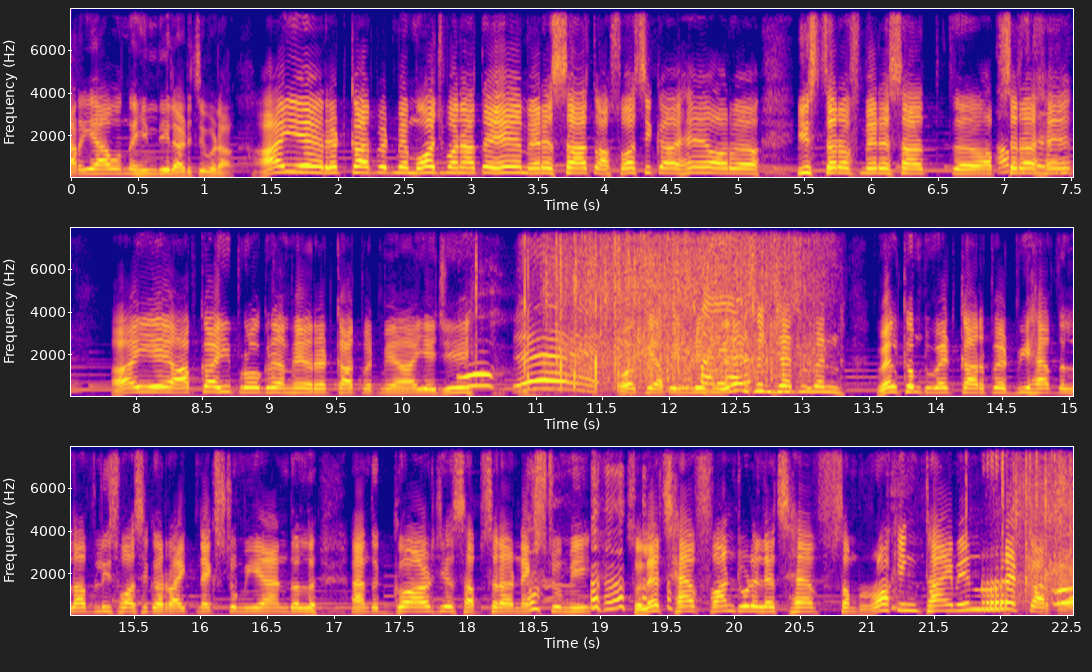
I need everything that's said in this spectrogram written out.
അറിയാവുന്ന ഹിന്ദിയിൽ അടിച്ചു വിടാം ആയേ റെഡ് कार्पेट में मौज बनाते हैं मेरे साथ स्वासिका है और इस तरफ मेरे साथ अप्सरा है आइए आपका ही प्रोग्राम है रेड कार्पेट में आइए जी Okay, up English. Ladies and gentlemen, welcome to Red Carpet. We have the lovely Swastika right next to me and the and the gorgeous Apsara next to me. So let's have fun today. Let's have some rocking time in Red Carpet.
